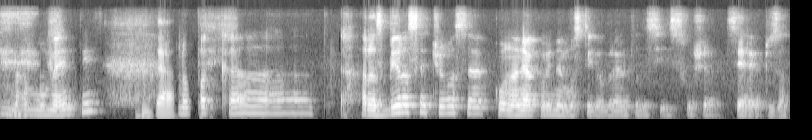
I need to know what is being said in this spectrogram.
на моменти. Да. Но пък, а, разбира се, чува се, ако на някой не му стига времето да си слуша целият епизод.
